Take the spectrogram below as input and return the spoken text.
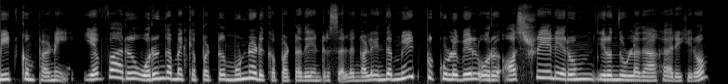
மீட்கும் பணி எவ்வாறு ஒருங்கமைக்கப்பட்டு முன்னெடுக்கப்பட்டது என்று சொல்லுங்கள். இந்த மீட்பு குழுவில் ஒரு ஆஸ்திரேலியரும் இருந்துள்ளதாக அறிகிறோம்.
